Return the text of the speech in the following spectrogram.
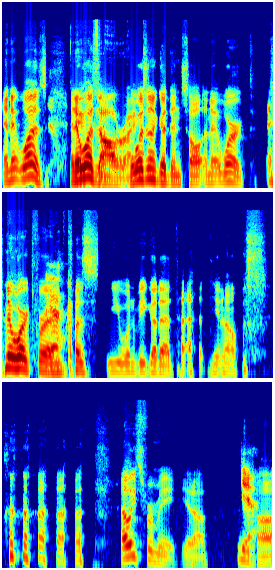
and it was, and it It's wasn't. all right. It wasn't a good insult, and it worked, and it worked for him because you wouldn't be good at that, you know. at least for me, you know. Yeah. Uh,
